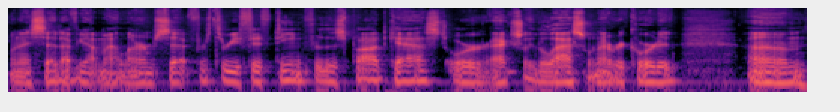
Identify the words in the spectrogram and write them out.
when I said I've got my alarm set for 3:15 for this podcast, or actually the last one I recorded, um,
